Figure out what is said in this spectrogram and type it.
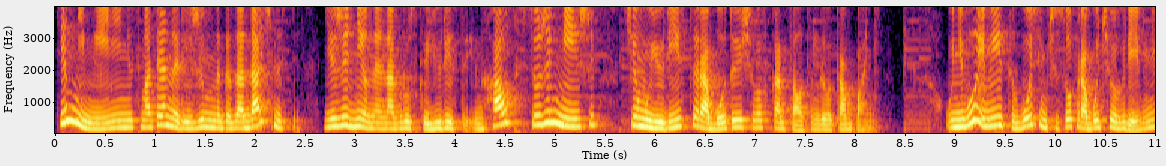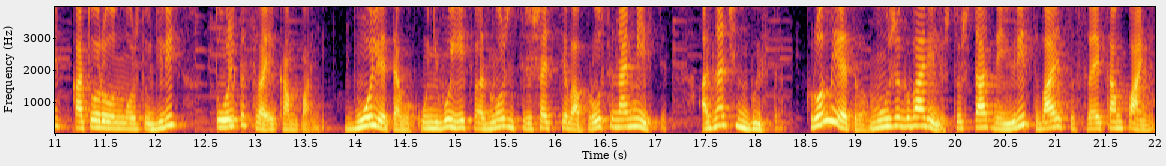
Тем не менее, несмотря на режим многозадачности, ежедневная нагрузка юриста in-house все же меньше, чем у юриста, работающего в консалтинговой компании. У него имеется 8 часов рабочего времени, которые он может уделить только своей компании. Более того, у него есть возможность решать все вопросы на месте, а значит быстро. Кроме этого, мы уже говорили, что штатный юрист варится в своей компании,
